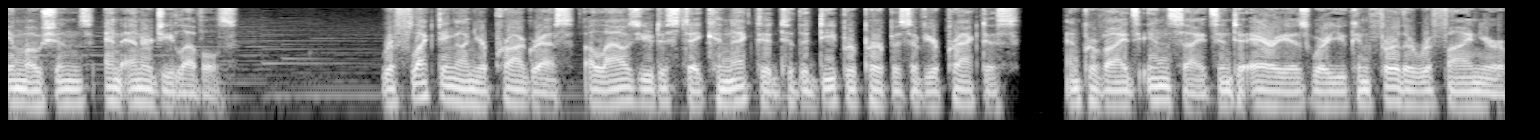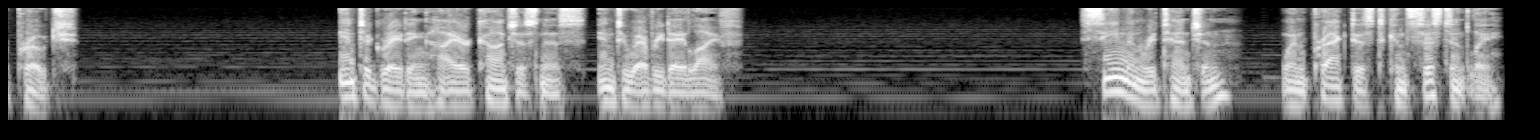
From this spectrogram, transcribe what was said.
emotions, and energy levels. Reflecting on your progress allows you to stay connected to the deeper purpose of your practice and provides insights into areas where you can further refine your approach. Integrating higher consciousness into everyday life. Semen retention, when practiced consistently,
